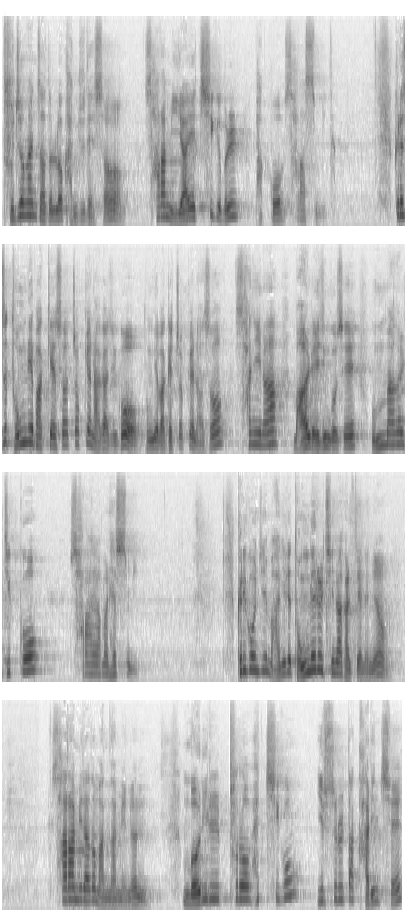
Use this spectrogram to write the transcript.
부정한 자들로 간주돼서 사람 이하의 취급을 받고 살았습니다. 그래서 동네 밖에서 쫓겨나가지고, 동네 밖에 쫓겨나서 산이나 마을 내진 곳에 운막을 짓고 살아야만 했습니다. 그리고 이제 만일에 동네를 지나갈 때는요, 사람이라도 만나면은 머리를 풀어 헤치고 입술을 딱 가린 채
